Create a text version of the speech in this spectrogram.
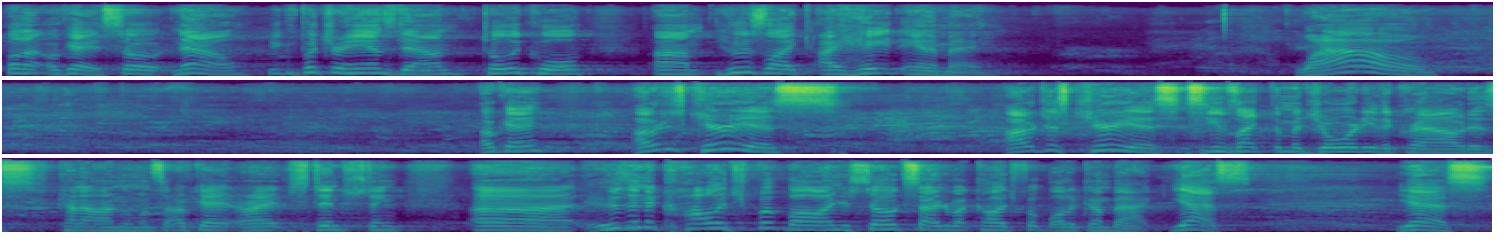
hold on. Okay so now you can put your hands down. Totally cool. Um, who's like i hate anime wow. Okay i was just curious I was just curious. It seems like the majority of the crowd is kind of on the one side. Okay, all right, just interesting. Uh, who's into college football and you're so excited about college football to come back? Yes, yes.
